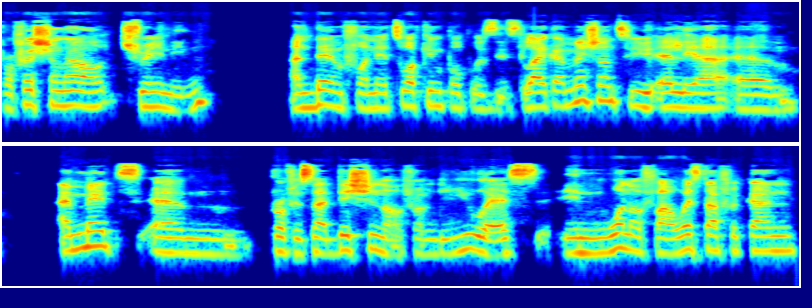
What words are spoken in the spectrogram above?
professional training and then for networking purposes. Like I mentioned to you earlier, um, I met um, Professor Adesina from the US in one of our West African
